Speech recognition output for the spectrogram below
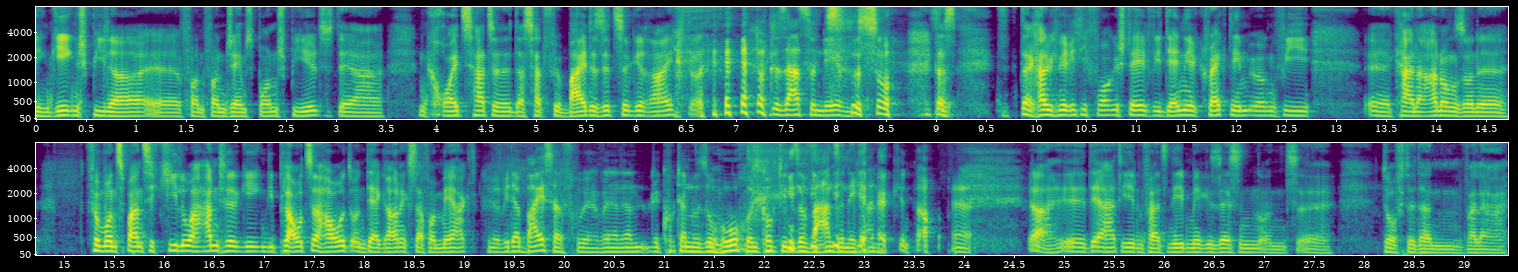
Den Gegenspieler äh, von, von James Bond spielt, der ein Kreuz hatte, das hat für beide Sitze gereicht. Und du saßt so Das neben. ist so, das, da habe ich mir richtig vorgestellt, wie Daniel Craig dem irgendwie, äh, keine Ahnung, so eine 25 Kilo Hantel gegen die Plauze haut und der gar nichts davon merkt. Nur wie der Beißer früher. Wenn er dann, der guckt dann nur so hoch und guckt ihn so wahnsinnig an. Ja, genau. Ja. Ja, äh, der hat jedenfalls neben mir gesessen und äh, durfte dann, weil er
